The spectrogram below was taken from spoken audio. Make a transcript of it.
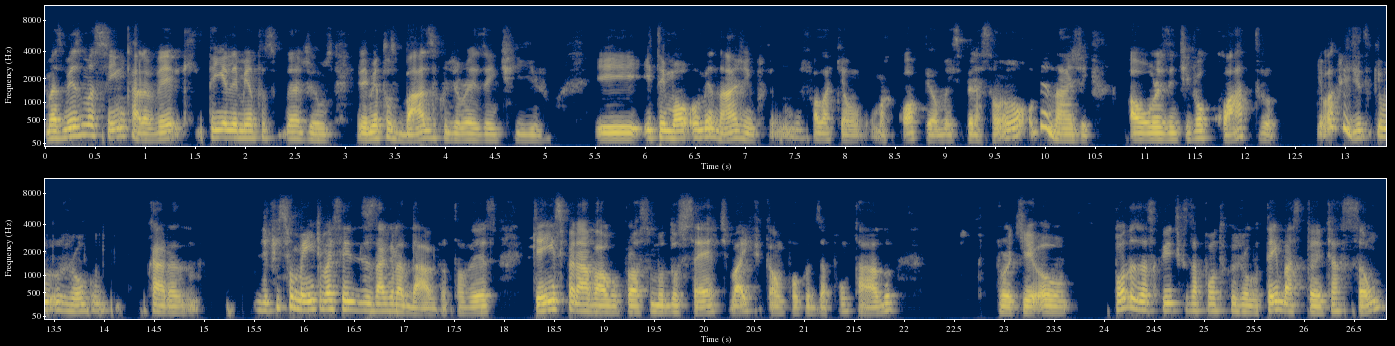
Mas mesmo assim, cara, ver que tem elementos, né, digamos, elementos básicos de Resident Evil. E, e tem uma homenagem, porque eu não vou falar que é uma cópia, uma inspiração, é uma homenagem ao Resident Evil 4. Eu acredito que o jogo, cara, dificilmente vai ser desagradável. Talvez quem esperava algo próximo do 7 vai ficar um pouco desapontado porque eu, todas as críticas apontam que o jogo tem bastante ação.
